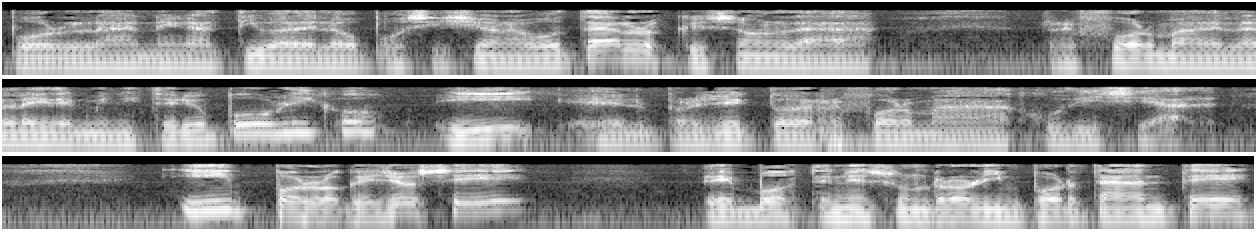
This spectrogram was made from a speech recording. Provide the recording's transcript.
por la negativa de la oposición a votarlos, que son la reforma de la ley del Ministerio Público y el proyecto de reforma judicial. Y por lo que yo sé, eh, vos tenés un rol importante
